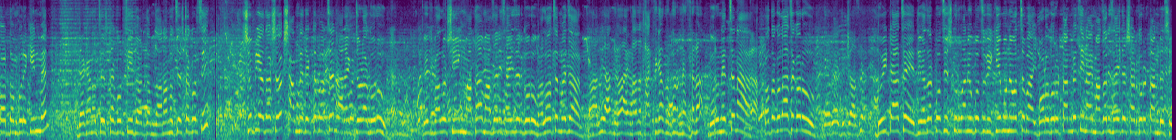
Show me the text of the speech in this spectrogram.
দরদাম করে কিনবেন। দেখানোর চেষ্টা করছি দরদাম জানানোর চেষ্টা করছি। সুপ্রিয় দর্শক সামনে দেখতে পাচ্ছেন আর এক জোড়া গরু। বেশ ভালো শিং মাথা মাঝারি সাইজের গরু। ভালো আছেন ভাইজান? ভালোই আছে ভাই ভালো থাকছে গরু নেচ্ছে না। গরু নিচ্ছে না? কতগুলো আছে গরু? গরু আছে। দুইটা আছে? দুই হাজার পঁচিশ কুরবানি উপযোগী। কি মনে হচ্ছে ভাই? বড় গরুর টান বেশি নাই মাঝারি সাইজের ষাট গরুর টান বেশি?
